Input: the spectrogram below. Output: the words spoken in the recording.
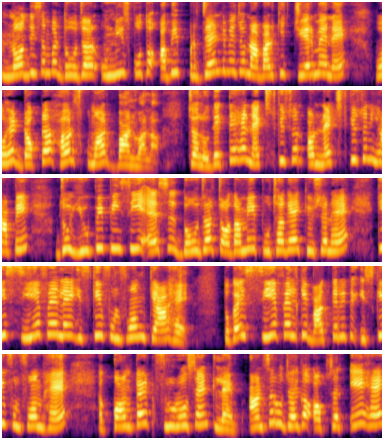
9 दिसंबर 2019 को तो अभी प्रेजेंट में जो नाबार्ड की चेयरमैन है, वो है डॉक्टर हर्ष कुमार बानवाला। चलो, देखते हैं नेक्स्ट क्वेश्चन और नेक्स्ट क्वेश्चन यहाँ पे जो यूपीपीसीएस 2014 में पूछा गया क्वेश्चन है कि सीएफएल है, इसकी फुल फॉर्म क्या है? तो गई सी एफ़ एल की बात करें तो इसकी फुल फॉर्म है कॉम्पैक्ट फ्लोरोसेंट लैंप आंसर हो जाएगा ऑप्शन ए है,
